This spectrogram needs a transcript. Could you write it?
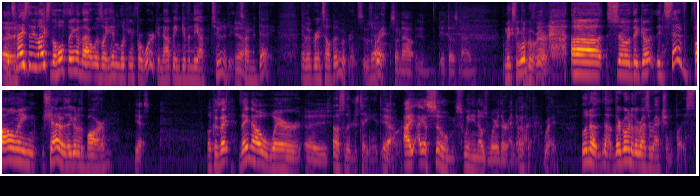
it's Uh, nice that he likes it. The whole thing of that was like him looking for work and not being given the opportunity, the Yeah. time of day. Immigrants help immigrants. It was Yeah, great. So now it, it does now. Makes the world go round. Uh, so they go instead of following Shadow, they go to the bar. Yes. Well, because they they know where. Uh, Oh, so they're just taking detour. yeah, I, I assume Sweeney knows where they're ending up. Okay, up. right. Well, no, no, they're going to the resurrection place.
